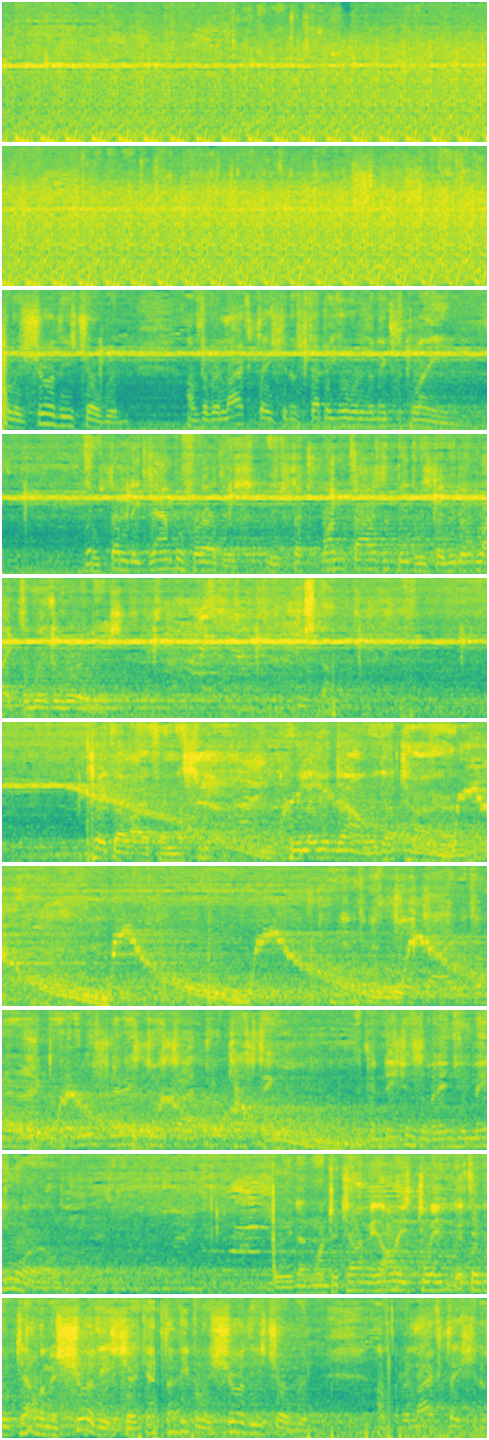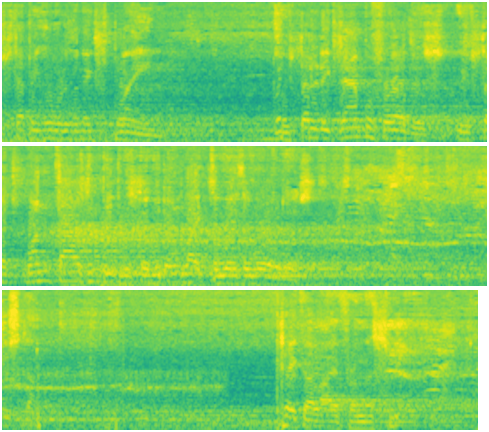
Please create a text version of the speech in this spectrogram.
Some people assure these children of the relaxation of stepping over to the next plane. We've set an example for others. We've set 1,000 people who say we don't like the way the world is. You stop. Take our life from us. We laid it down. We got tired. We didn't. We an act of revolutionary suicide protesting the conditions of an inhumane world. He doesn't want to tell me all he's doing. If they will tell him, assure these children. Some people assure these children of the relaxation of stepping over to the next plane. We've set an example for others. We've set 1,000 people who say we don't like the way the world is. Take our life from us.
